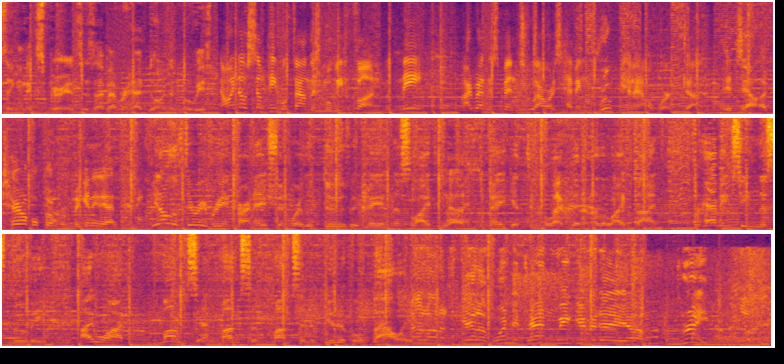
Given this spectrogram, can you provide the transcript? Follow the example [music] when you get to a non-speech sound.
singing experiences I've ever had going to movies. Now, I know some people found this movie fun, but me, I'd rather spend two hours having root canal work done. It's yeah, a terrible film from beginning to end. You know the theory of reincarnation where the dues we pay in this lifetime we may get to collect in another lifetime? For having seen this movie, I want months and months and months in a beautiful valley. Well, on a scale of 1 to 10, we give it a uh, 3.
